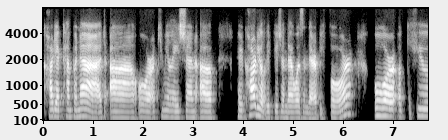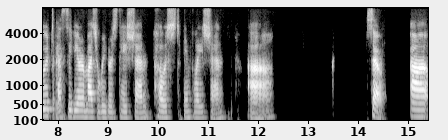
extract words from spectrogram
cardiac tamponade, uh, or accumulation of pericardial effusion that wasn't there before, or acute uh, severe mitral regurgitation post-inflation. Uh, so uh,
